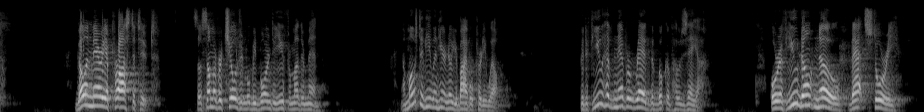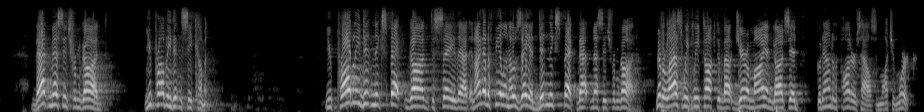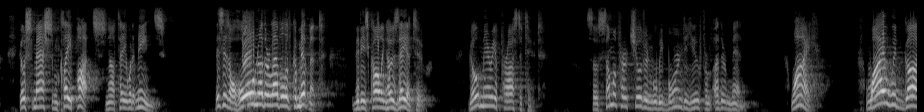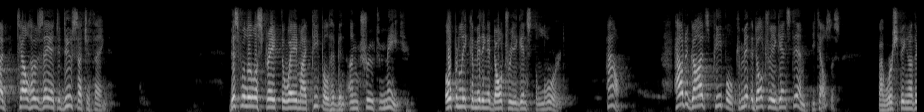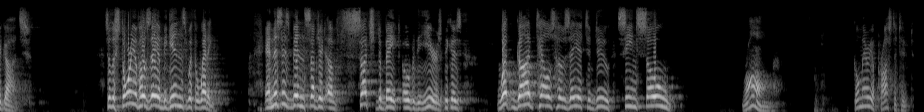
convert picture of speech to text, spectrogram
Go and marry a prostitute, so some of her children will be born to you from other men. Now, most of you in here know your Bible pretty well. But if you have never read the book of Hosea, or if you don't know that story, that message from God, you probably didn't see coming. You probably didn't expect God to say that. And I got a feeling Hosea didn't expect that message from God. Remember last week we talked about Jeremiah and God said, go down to the potter's house and watch him work. Go smash some clay pots and I'll tell you what it means. This is a whole nother level of commitment that he's calling Hosea to. Go marry a prostitute. So some of her children will be born to you from other men. Why? Why would God tell Hosea to do such a thing? This will illustrate the way my people have been untrue to me, openly committing adultery against the Lord. How? How do God's people commit adultery against Him? He tells us. By worshiping other gods. So the story of Hosea begins with a wedding. And this has been subject of such debate over the years because what God tells Hosea to do seems so wrong. Go marry a prostitute.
